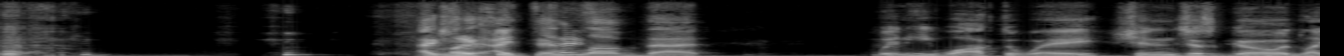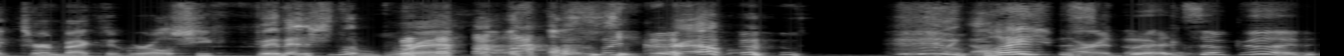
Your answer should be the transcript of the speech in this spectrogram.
Actually, Like, I did I- love that when he walked away, she didn't just go and like turn back to girl. She finished the bread that was on the Yeah. ground. Like, Why is you this are a bread so good?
